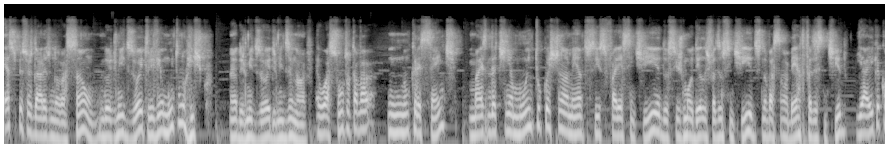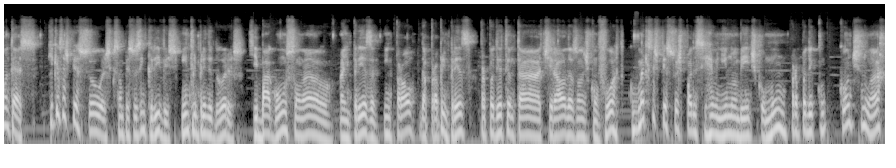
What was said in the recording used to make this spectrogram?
Essas pessoas da área de inovação, em 2018, viviam muito no risco. Né, 2018, 2019. O assunto estava num crescente, mas ainda tinha muito questionamento se isso faria sentido, se os modelos faziam sentido, se inovação aberta fazia sentido. E aí o que acontece? O que, que essas pessoas, que são pessoas incríveis, intraempreendedoras, que bagunçam lá a empresa em prol da própria empresa, para poder tentar tirá-la da zona de conforto, como é que essas pessoas podem se reunir num ambiente comum para poder continuar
